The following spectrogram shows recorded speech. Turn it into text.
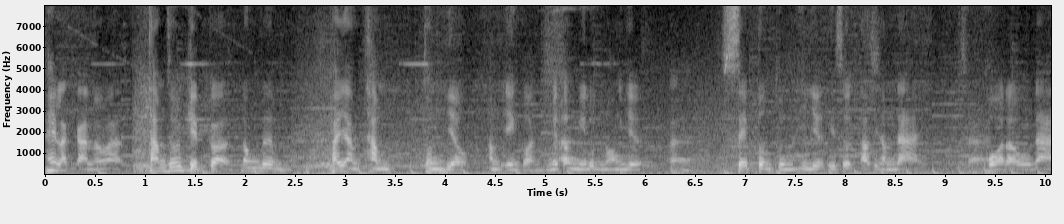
ให้หลักการมาว่าทำธุรกิจก็ต้องเริ่มพยายามทำตนเดียวทำเองก่อน ไม่ต้องมีลูกน้องเยอะอ่าเซฟต้นทุนให้เยอะที่สุดเท่าที่ทำได้ใช่พอเราได้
